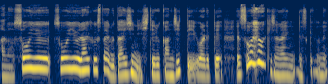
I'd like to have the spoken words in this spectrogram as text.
あのそういうそういうライフスタイル大事にしてる感じって言われてそういうわけじゃないんですけどね。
